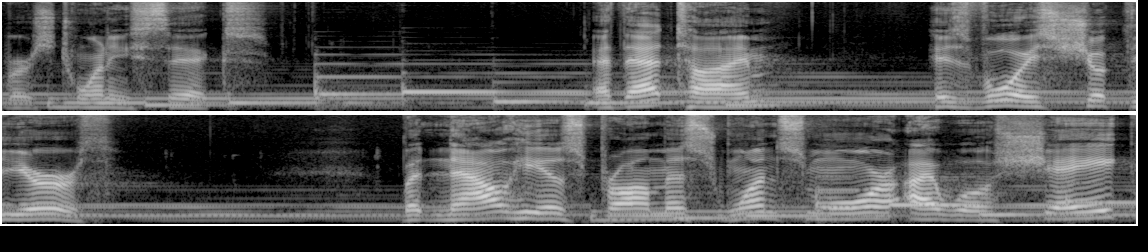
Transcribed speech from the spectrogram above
verse 26. At that time, his voice shook the earth. But now he has promised, once more I will shake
